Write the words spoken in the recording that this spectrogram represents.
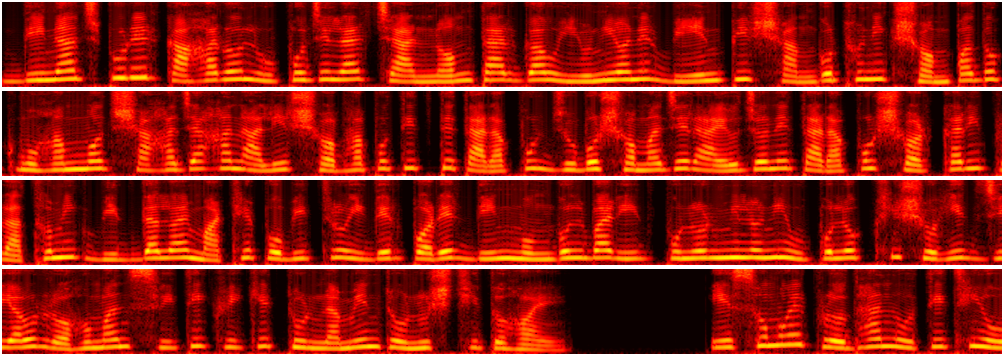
দিনাজপুরের কাহারোল উপজেলার চার নং তারগাঁও ইউনিয়নের বিএনপির সাংগঠনিক সম্পাদক মোহাম্মদ শাহজাহান আলীর সভাপতিত্বে তারাপুর যুব সমাজের আয়োজনে তারাপুর সরকারি প্রাথমিক বিদ্যালয় মাঠে পবিত্র ঈদের পরের দিন মঙ্গলবার ঈদ পুনর্মিলনী উপলক্ষে শহীদ জিয়াউর রহমান স্মৃতি ক্রিকেট টুর্নামেন্ট অনুষ্ঠিত হয়। এ সময় প্রধান অতিথি ও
